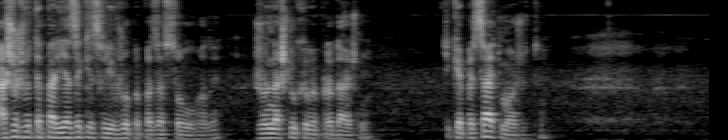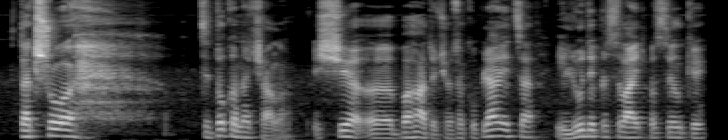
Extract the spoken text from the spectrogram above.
А що ж ви тепер язики свої в жопи позасовували? Журнашлюхи ви продажні. Тільки писати можете. Так що це тільки начало. Ще е, багато чого закупляється, і люди присилають посилки.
